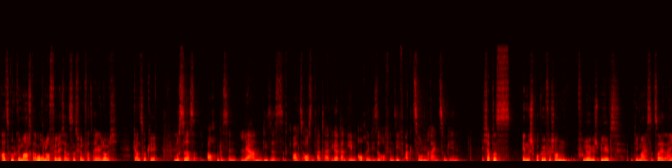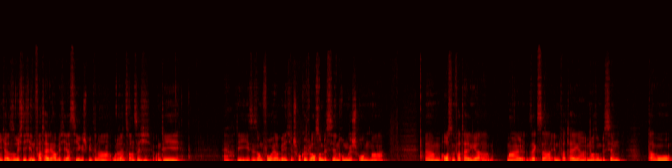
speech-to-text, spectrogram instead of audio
hat es gut gemacht, aber unauffällig, dann ist das für einen Verteidiger, glaube ich, ganz okay. Musst du das auch ein bisschen lernen, dieses als Außenverteidiger dann eben auch in diese Offensivaktionen reinzugehen? Ich habe das in Sprockhövel schon früher gespielt, die meiste Zeit eigentlich. Also so richtig Innenverteidiger habe ich erst hier gespielt in der U23 Mhm. und die, ja, die Saison vorher bin ich in Sprockhövel auch so ein bisschen rumgesprungen, mal ähm, Außenverteidiger, mal Sechser, Innenverteidiger, immer so ein bisschen da, wo,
